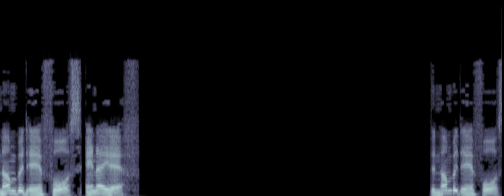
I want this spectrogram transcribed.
Numbered Air Force NAF The Numbered Air Force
